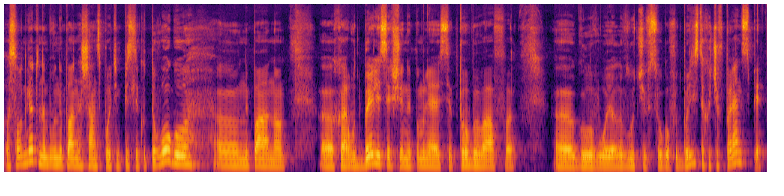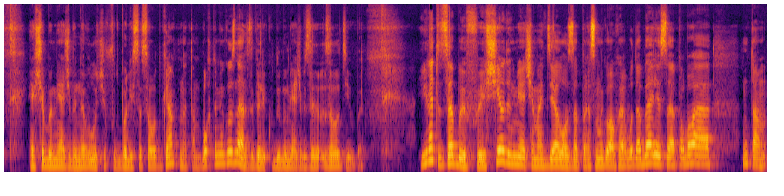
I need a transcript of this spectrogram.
У Саутгемптона був непоганий шанс потім після кутового. Е, непогано е, Харвуд Беліс, якщо не помиляюся, пробивав е, головою, але влучив свого футболіста. Хоча, в принципі, якщо б м'яч би не влучив футболіста Саутгемптона, там Бог там його знає взагалі, куди би м'яч би залетів би. Юнайтед забив ще один м'яч, Мадіало запресмиглав Харвуда Беліса, пробиває, ну там.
